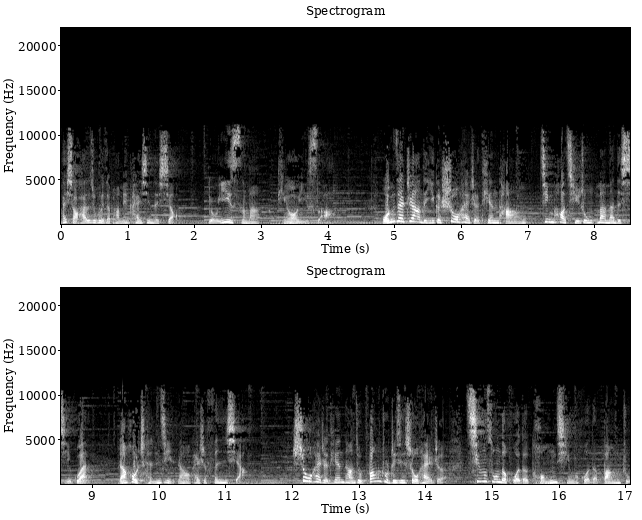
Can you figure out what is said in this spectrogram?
哎，小孩子就会在旁边开心的笑，有意思吗？挺有意思啊！我们在这样的一个受害者天堂浸泡其中，慢慢的习惯，然后沉浸，然后开始分享。受害者天堂就帮助这些受害者轻松的获得同情，获得帮助，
